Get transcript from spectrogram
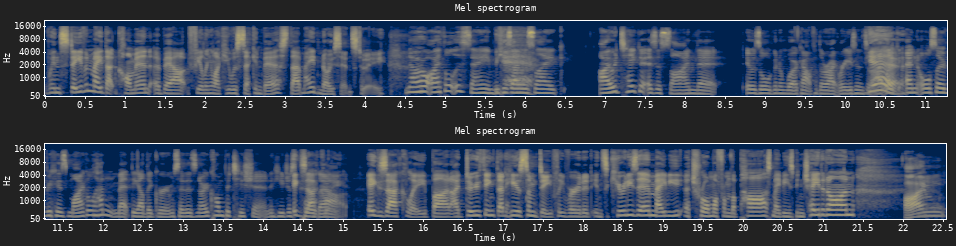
when Stephen made that comment about feeling like he was second best, that made no sense to me. No, I thought the same because I was like, I would take it as a sign that it was all going to work out for the right reasons. right? Yeah. Like, and also because Michael hadn't met the other groom, so there's no competition. He just Exactly. pulled out. Exactly. But I do think that he has some deeply rooted insecurities there, maybe a trauma from the past, maybe he's been cheated on. I'm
